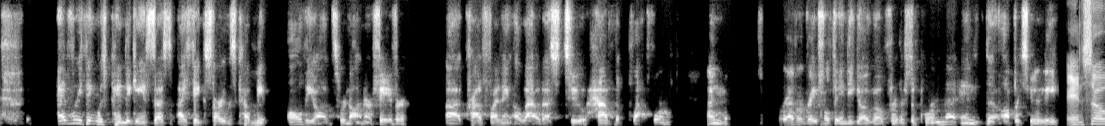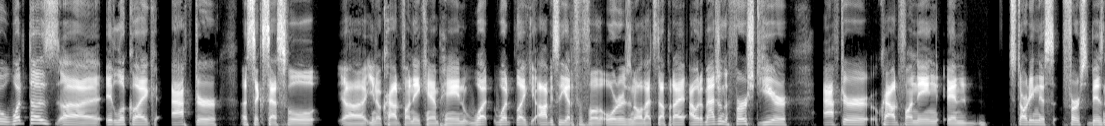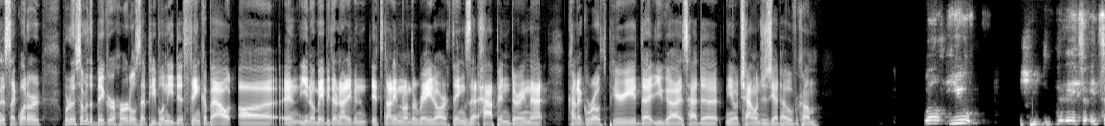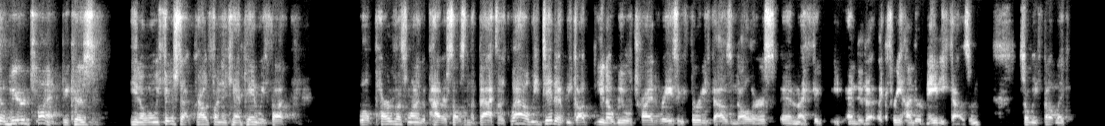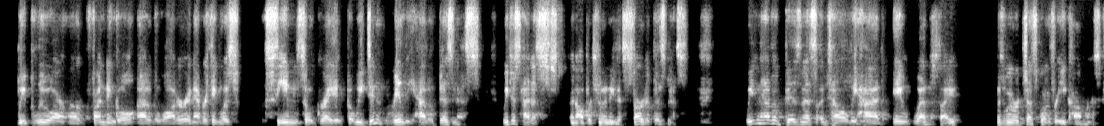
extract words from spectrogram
Everything was pinned against us. I think starting this company, all the odds were not in our favor. Uh, crowdfunding allowed us to have the platform. I'm forever grateful to Indiegogo for their support in that and the opportunity. And so, what does uh, it look like after a successful uh, you know crowdfunding campaign what what like obviously you got to fulfill the orders and all that stuff but I, I would imagine the first year after crowdfunding and starting this first business like what are what are some of the bigger hurdles that people need to think about uh, and you know maybe they're not even it's not even on the radar things that happened during that kind of growth period that you guys had to you know challenges you had to overcome well you it's a, it's a weird time because you know when we finished that crowdfunding campaign we thought well, part of us wanted to pat ourselves on the back, like, wow, we did it. We got, you know, we tried raising thirty thousand dollars, and I think we ended at like three hundred eighty thousand. So we felt like we blew our, our funding goal out of the water and everything was seemed so great, but we didn't really have a business. We just had a, an opportunity to start a business. We didn't have a business until we had a website because we were just going for e-commerce,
